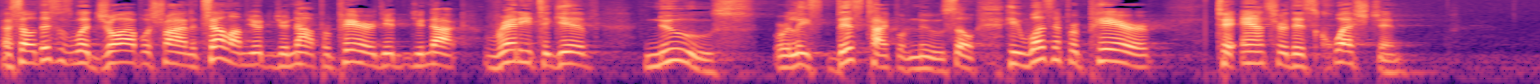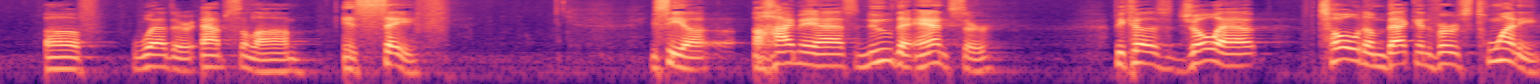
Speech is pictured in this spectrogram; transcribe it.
And so this is what Joab was trying to tell him. You're, you're not prepared. You're, you're not ready to give news, or at least this type of news. So he wasn't prepared to answer this question of whether Absalom is safe. You see, uh, knew the answer because Joab told him back in verse 20.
